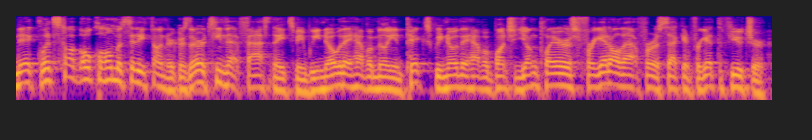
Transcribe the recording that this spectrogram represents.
Nick, let's talk Oklahoma City Thunder because they're a team that fascinates me. We know they have a million picks. We know they have a bunch of young players. Forget all that for a second. Forget the future.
